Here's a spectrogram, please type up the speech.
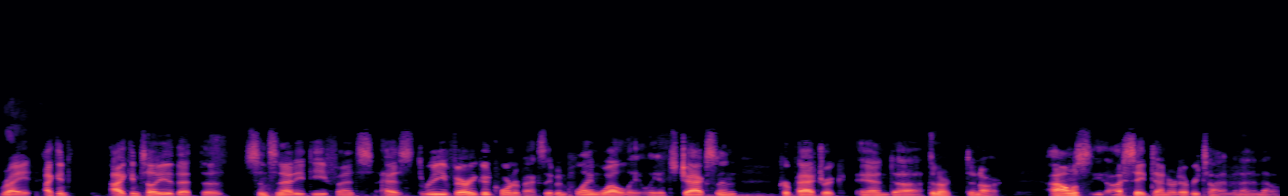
Right. I can I can tell you that the Cincinnati defense has three very good cornerbacks. They've been playing well lately. It's Jackson, Kirkpatrick, and uh, Dennard. Dennard. I almost I say Dennard every time, and I know.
